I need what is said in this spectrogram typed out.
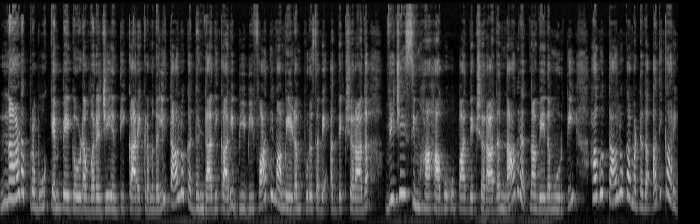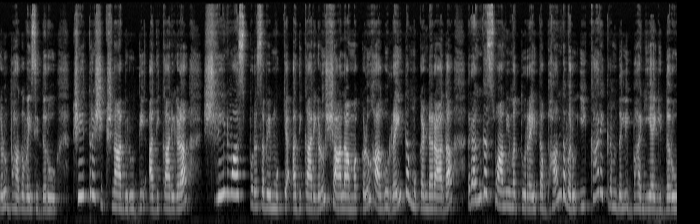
ನಾಡಪ್ರಭು ಕೆಂಪೇಗೌಡ ವರ ಜಯಂತಿ ಕಾರ್ಯಕ್ರಮದಲ್ಲಿ ತಾಲೂಕು ದಂಡಾಧಿಕಾರಿ ಬಿಬಿ ಫಾತಿಮಾ ಮೇಡಂ ಪುರಸಭೆ ಅಧ್ಯಕ್ಷರಾದ ವಿಜಯ್ ಸಿಂಹ ಹಾಗೂ ಉಪಾಧ್ಯಕ್ಷರಾದ ನಾಗರತ್ನ ವೇದಮೂರ್ತಿ ಹಾಗೂ ತಾಲೂಕಾ ಮಟ್ಟದ ಅಧಿಕಾರಿಗಳು ಭಾಗವಹಿಸಿದ್ದರು. ಕ್ಷೇತ್ರ ಶಿಕ್ಷಣಾಭಿವೃದ್ಧಿ ಅಧಿಕಾರಿಗಳ, ಶ್ರೀನಿವಾಸ್ ಪುರಸಭೆ ಮುಖ್ಯ ಅಧಿಕಾರಿಗಳು, ಶಾಲಾ ಮಕ್ಕಳು ಹಾಗೂ ರೈತ ಮುಖಂಡರಾದ ರಂಗಸ್ವಾಮಿ ಮತ್ತು ರೈತ ಬಾಂಧವರು ಈ ಕಾರ್ಯಕ್ರಮದಲ್ಲಿ ಭಾಗಿಯಾಗಿದ್ದರು.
